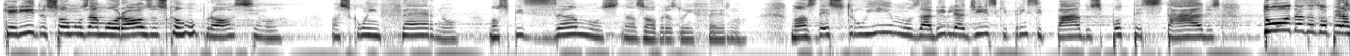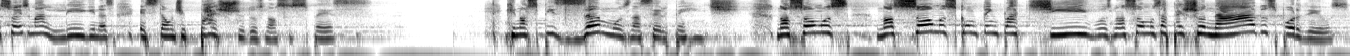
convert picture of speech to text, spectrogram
Queridos, somos amorosos com o próximo, mas com o inferno, nós pisamos nas obras do inferno. Nós destruímos, a Bíblia diz que principados, potestades, todas as operações malignas estão debaixo dos nossos pés que nós pisamos na serpente. Nós somos, nós somos contemplativos, nós somos apaixonados por Deus.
